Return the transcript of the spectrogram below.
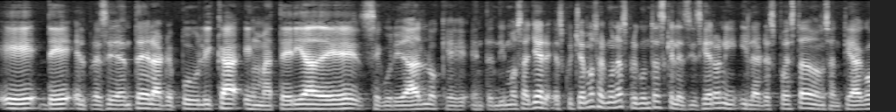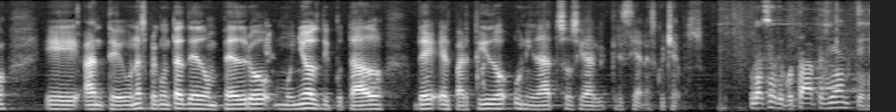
eh, del presidente de la República en materia de seguridad, lo que entendimos ayer. Escuchemos algunas preguntas que les hicieron y, la respuesta de don Santiago eh, ante unas preguntas de don Pedro Muñoz, diputado del Partido Unidad Social Cristiana. Escuchemos. Gracias, diputada presidente.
